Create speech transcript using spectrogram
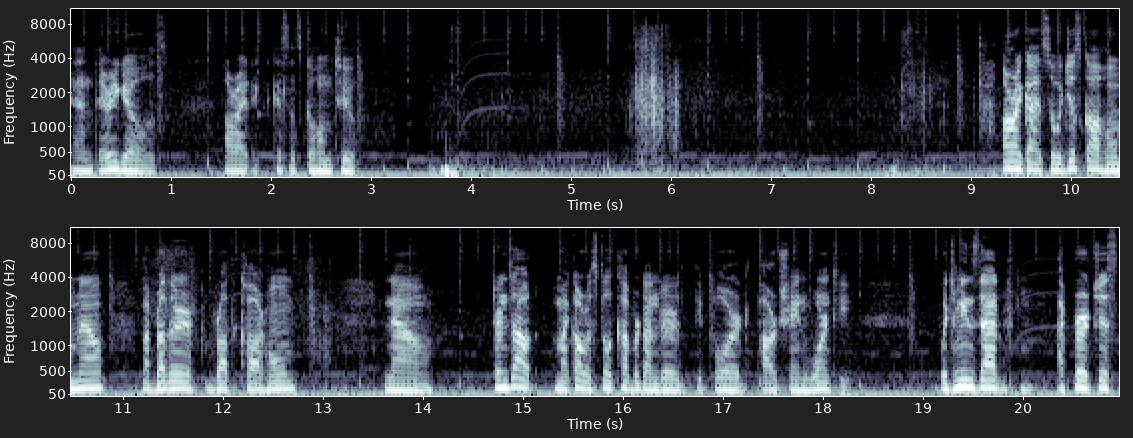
And there he goes. Alright, I guess let's go home too. Alright guys, so we just got home now. My brother brought the car home. Now, turns out my car was still covered under the Ford powertrain warranty. Which means that I purchased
